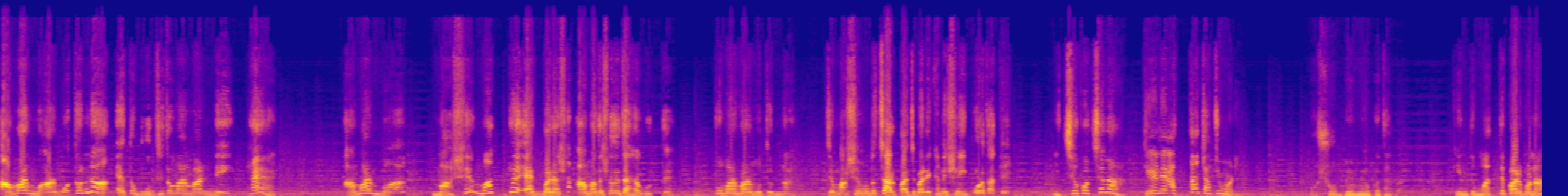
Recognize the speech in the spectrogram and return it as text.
আমার মার মতন না এত বুদ্ধি তোমার মার নেই। হ্যাঁ আমার মা মাসে মাত্র একবার আসে আমাদের সাথে দেখা করতে। তোমার মার মতন না যে মাসের মতো চার পাঁচবার এখানে সেই পড়ে থাকে। ইচ্ছে করছে না? ট্রেনে আত্মা চাচু মারি অসভ্য মেয়ে কথা। কিন্তু মারতে পারব না।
